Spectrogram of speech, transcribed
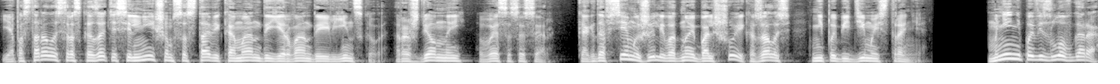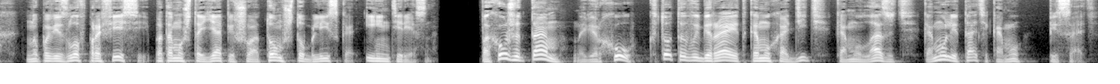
я постаралась рассказать о сильнейшем составе команды Ерванда Ильинского, рожденной в СССР, когда все мы жили в одной большой и, казалось, непобедимой стране. Мне не повезло в горах, но повезло в профессии, потому что я пишу о том, что близко и интересно. Похоже, там, наверху, кто-то выбирает, кому ходить, кому лазать, кому летать и кому писать.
